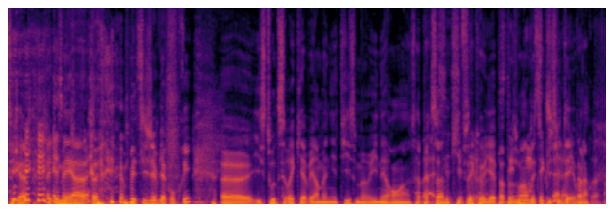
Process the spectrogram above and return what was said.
Seagal, Mais euh, mais si j'ai bien compris, euh, Eastwood, c'est vrai qu'il y avait un magnétisme inhérent à sa Ah bah, personne qui faisait qu'il n'y avait pas besoin d'expliciter. Voilà. quoi. Enfin,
